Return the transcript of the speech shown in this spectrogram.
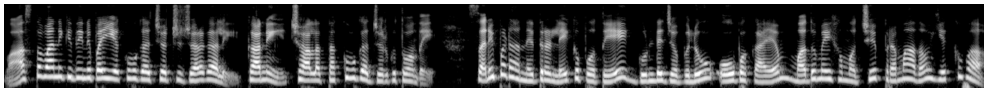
వాస్తవానికి దీనిపై ఎక్కువగా చర్చ జరగాలి కానీ చాలా తక్కువగా జరుగుతోంది. సరిపడా నిద్ర లేకపోతే గుండె జబ్బులు ఊబకాయం మధుమేహం వచ్చే ప్రమాదం ఎక్కువ.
